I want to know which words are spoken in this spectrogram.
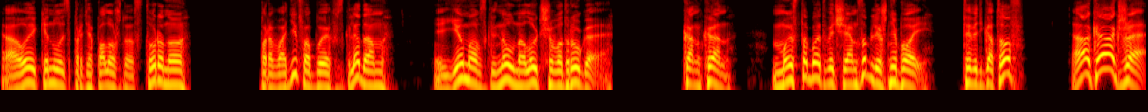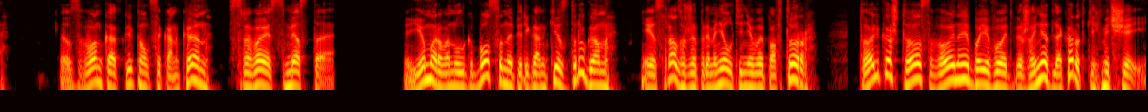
Аой кинулась в противоположную сторону. Проводив обоих взглядом, Юма взглянул на лучшего друга. «Кан-Кан, мы с тобой отвечаем за ближний бой. Ты ведь готов?» «А как же!» Звонко откликнулся Кан-Кан, срываясь с места. Юма рванул к боссу на перегонки с другом и сразу же применил теневой повтор, только что освоенное боевое движение для коротких мечей.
